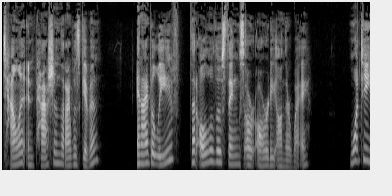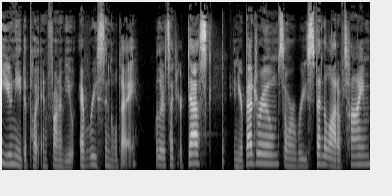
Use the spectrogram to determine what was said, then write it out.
talent and passion that I was given. And I believe that all of those things are already on their way. What do you need to put in front of you every single day? Whether it's at your desk, in your bedroom, somewhere where you spend a lot of time,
